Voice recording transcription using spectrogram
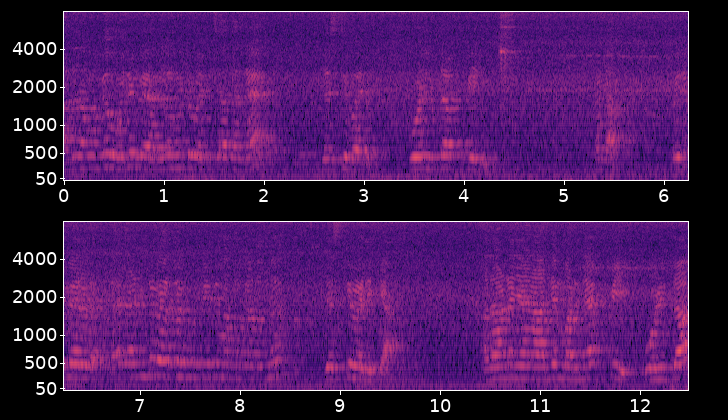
അത് നമുക്ക് ഒരു വിരലും കൊണ്ട് വലിച്ചാൽ തന്നെ ജസ്റ്റ് വരും. പുൾ ദ പിൻ കണ്ടോ? ഒരു വിരൽ. രണ്ട് വിരലും കൂട്ടിയിട്ട് നമുക്കതൊന്ന് ജസ്റ്റ് വലിക്കാം. അതാണ് ഞാൻ ആദ്യം പറഞ്ഞ പി പുൾ ദ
